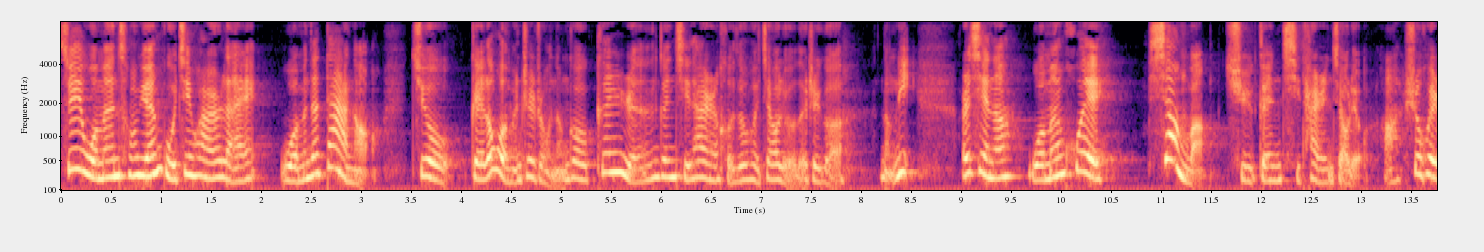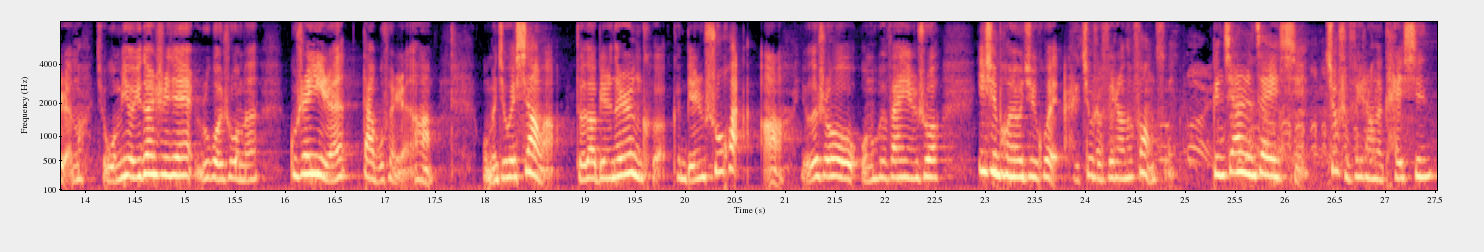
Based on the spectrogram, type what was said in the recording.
所以，我们从远古进化而来，我们的大脑就给了我们这种能够跟人、跟其他人合作和交流的这个能力，而且呢，我们会。向往去跟其他人交流啊，社会人嘛，就我们有一段时间，如果是我们孤身一人，大部分人啊，我们就会向往得到别人的认可，跟别人说话啊。有的时候我们会发现说，一群朋友聚会，哎，就是非常的放松，跟家人在一起就是非常的开心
